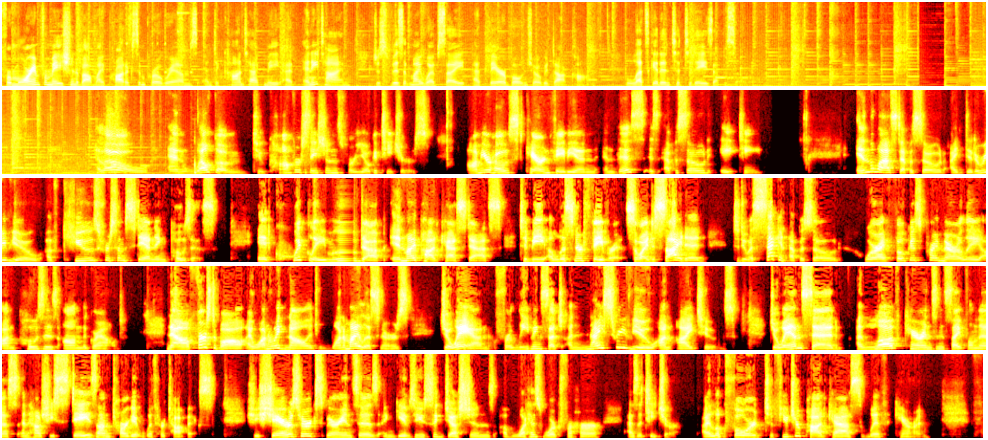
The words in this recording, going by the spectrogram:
For more information about my products and programs and to contact me at any time, just visit my website at barebonesyoga.com. Let's get into today's episode. Hello, and welcome to Conversations for Yoga Teachers. I'm your host, Karen Fabian, and this is episode 18. In the last episode, I did a review of cues for some standing poses it quickly moved up in my podcast stats to be a listener favorite. So I decided to do a second episode where I focus primarily on poses on the ground. Now, first of all, I want to acknowledge one of my listeners, Joanne, for leaving such a nice review on iTunes. Joanne said, I love Karen's insightfulness and how she stays on target with her topics. She shares her experiences and gives you suggestions of what has worked for her as a teacher. I look forward to future podcasts with Karen.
